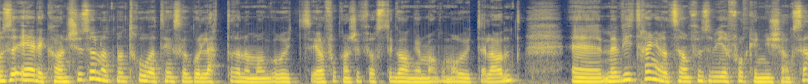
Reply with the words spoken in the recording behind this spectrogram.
Og så er det kanskje sånn at man tror at ting skal gå lettere når man går ut. Iallfall kanskje første gangen man kommer ut eller annet. Eh, men vi trenger et samfunn som gir folk en ny sjanse.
